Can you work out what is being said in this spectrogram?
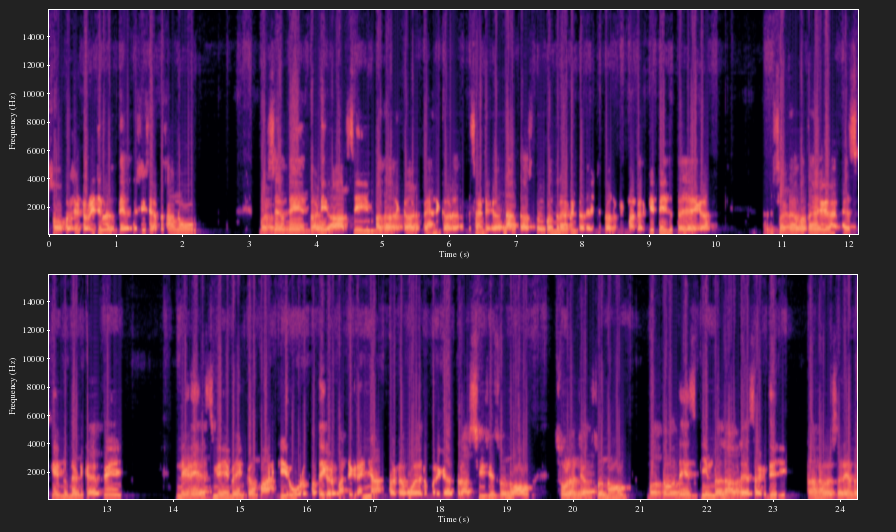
100% ਓਰੀਜਨਲ ਹੁੰਦੇ ਆ। ਤੁਸੀਂ ਸਿਰਫ ਸਾਨੂੰ WhatsApp ਤੇ ਤੁਹਾਡੀ RC Aadhaar card PAN card send ਕਰਨਾ। 10 ਤੋਂ 15 ਮਿੰਟਾਂ ਦੇ ਵਿੱਚ ਤੁਹਾਨੂੰ ਬੀਮਾ ਕਰਕੇ ਭੇਜ ਦਿੱਤਾ ਜਾਏਗਾ। ਸਾਡਾ ਪਤਾ ਹੈਗਾ ਐਸਕੇ ਇੰਟਰਨੈਟ ਕੈਫੇ ਨੇੜੇ SBI bank Manki road, Fatehgarh Panjgrain ਸਾਡਾ ਮੋਬਾਈਲ ਨੰਬਰ ਹੈਗਾ 83609 16409 ਵੱਧ ਤੋਂ ਵੱਧ ਇਸ ਸਕੀਮ ਦਾ ਲਾਭ ਲੈ ਸਕਦੇ ਜੀ। ਧੰਨਵਾਦ ਸਾਰਿਆਂ ਦਾ।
